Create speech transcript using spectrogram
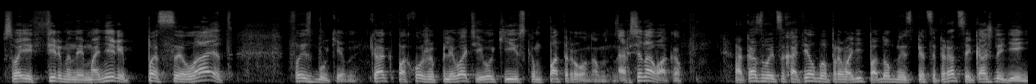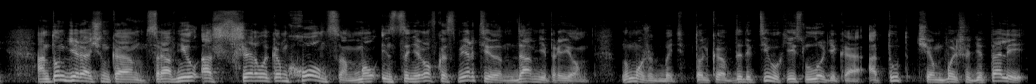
в своей фирменной манере посылает в Фейсбуке. Как, похоже, плевать его киевским патронам. Арсен Аваков оказывается, хотел бы проводить подобные спецоперации каждый день. Антон Геращенко сравнил аж с Шерлоком Холмсом, мол, инсценировка смерти – давний прием. Ну, может быть. Только в детективах есть логика. А тут, чем больше деталей,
